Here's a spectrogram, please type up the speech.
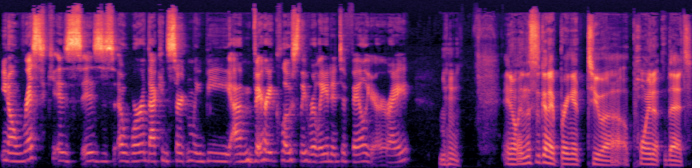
you know, risk is, is a word that can certainly be um, very closely related to failure, right? Mm-hmm you know, and this is going to bring it to a, a point that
